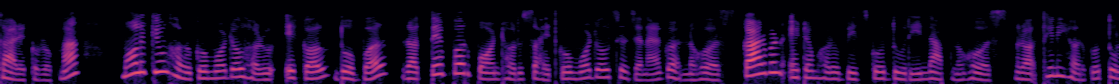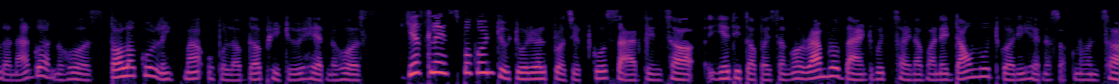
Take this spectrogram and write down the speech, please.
कार्यको रूपमा मोलिक्युलहरुको मोडलहरु एकल दोब्बर र तेब्बर बन्डहरु सहितको मोडल सिर्जना गर्नुहोस्। कार्बन एटमहरु बीचको दूरी नाप्नुहोस् र तिनीहरुको तुलना गर्नुहोस्। तलको लिंकमा उपलब्ध भिडियो हेर्नुहोस्। यसले स्पोकन ट्युटोरियल प्रोजेक्टको सार दिन्छ। यदि तपाईसँग राम्रो ब्यान्डविड्थ छैन भने डाउनलोड गरी हेर्न सक्नुहुन्छ।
